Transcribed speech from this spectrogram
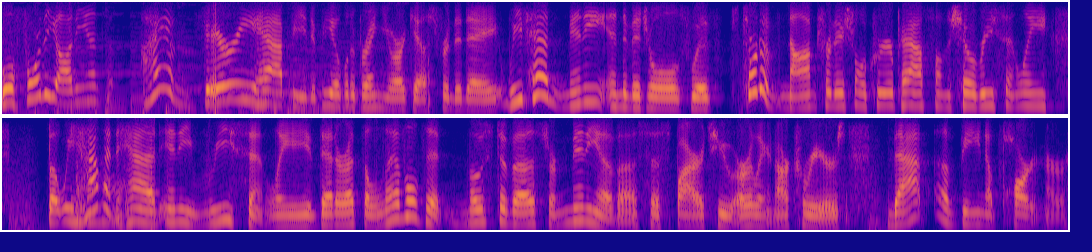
Well, for the audience, I am very happy to be able to bring you our guest for today. We've had many individuals with sort of non traditional career paths on the show recently, but we mm-hmm. haven't had any recently that are at the level that most of us or many of us aspire to early in our careers that of being a partner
